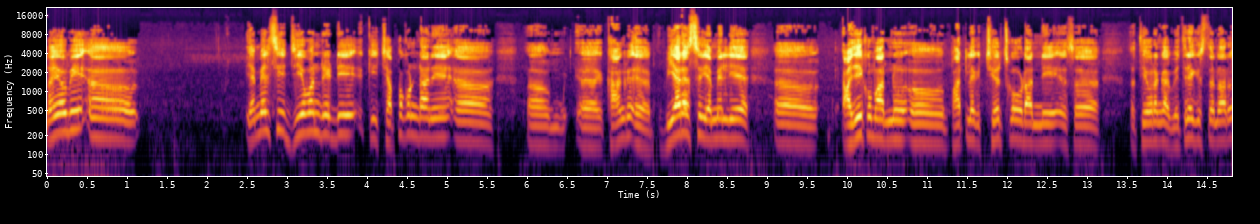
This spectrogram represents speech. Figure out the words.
నయోమి ఎమ్మెల్సీ జీవన్ రెడ్డికి చెప్పకుండానే కాంగ్రెస్ బీఆర్ఎస్ ఎమ్మెల్యే అజయ్ కుమార్ను పార్టీలోకి చేర్చుకోవడాన్ని స- తీవ్రంగా వ్యతిరేకిస్తున్నారు.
